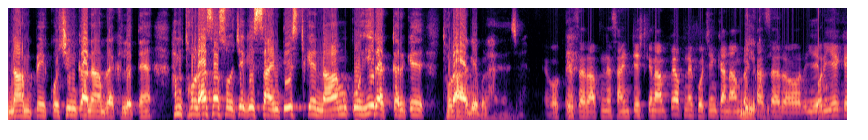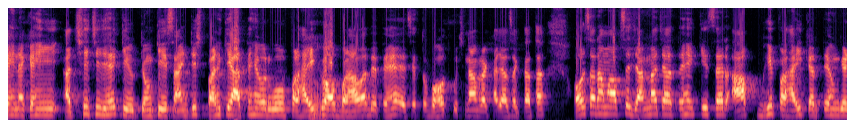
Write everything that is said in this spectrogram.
नाम पे कोचिंग का नाम रख लेते हैं। हम थोड़ा सा सोचे कि साइंटिस्ट के नाम को ही रख करके थोड़ा आगे बढ़ाया जाए। ओके okay, सर आपने साइंटिस्ट के नाम पे अपने कोचिंग का नाम रखा सर और ये और ये कहीं ना कहीं अच्छी चीज़ है कि क्योंकि साइंटिस्ट पढ़ के आते हैं और वो पढ़ाई को आप बढ़ावा देते हैं ऐसे तो बहुत कुछ नाम रखा जा सकता था। और सर हम आपसे जानना चाहते हैं कि सर आप भी पढ़ाई करते होंगे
